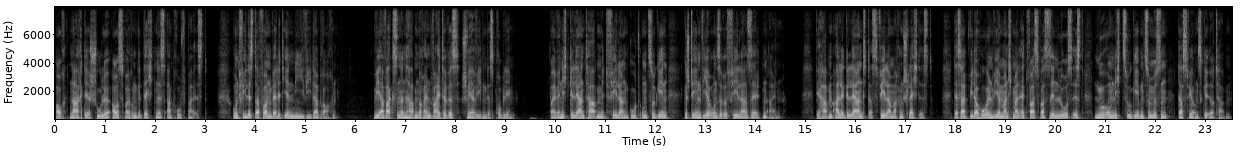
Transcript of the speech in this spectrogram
auch nach der Schule aus eurem Gedächtnis abrufbar ist. Und vieles davon werdet ihr nie wieder brauchen. Wir Erwachsenen haben noch ein weiteres schwerwiegendes Problem. Weil wir nicht gelernt haben, mit Fehlern gut umzugehen, gestehen wir unsere Fehler selten ein. Wir haben alle gelernt, dass Fehlermachen schlecht ist. Deshalb wiederholen wir manchmal etwas, was sinnlos ist, nur um nicht zugeben zu müssen, dass wir uns geirrt haben.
